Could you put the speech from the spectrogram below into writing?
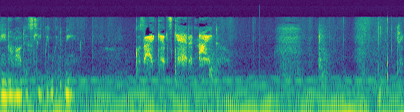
Hina Lad is sleeping with me. Because I get scared at night. Check.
